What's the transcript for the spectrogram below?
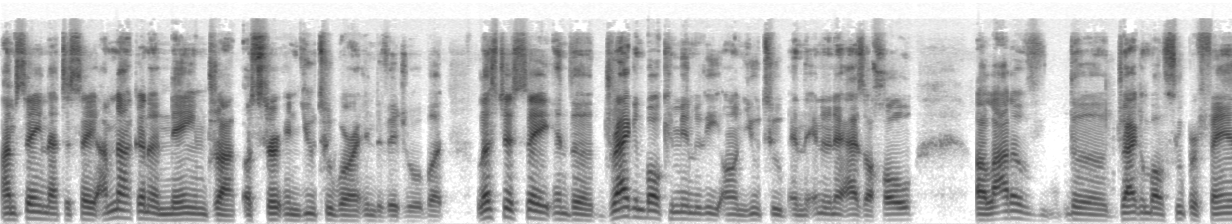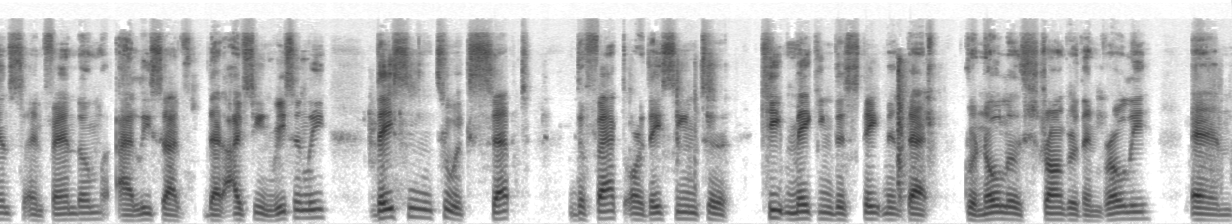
I'm saying that to say I'm not gonna name drop a certain YouTuber or individual, but let's just say in the Dragon Ball community on YouTube and the internet as a whole, a lot of the Dragon Ball Super fans and fandom, at least I've, that I've seen recently, they seem to accept the fact or they seem to keep making this statement that granola is stronger than Broly. And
